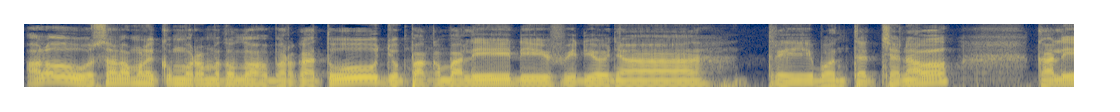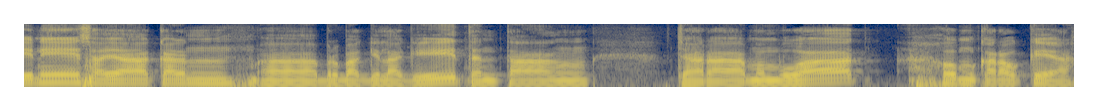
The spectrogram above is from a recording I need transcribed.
Halo, assalamualaikum warahmatullahi wabarakatuh. Jumpa kembali di videonya Tri Bontet Channel. Kali ini saya akan uh, berbagi lagi tentang cara membuat home karaoke ya,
